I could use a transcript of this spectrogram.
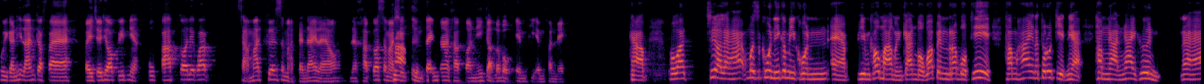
คุยกันที่ร้านกาแฟ ไปเจอที่ออฟฟิศเนี่ยปุ๊บปั๊บก็เรียกว่าสามารถเคลื่อนสมัครกันได้แล้วนะครับ ก็สมาชิกครับตื่นเต้นมากครับ ตอนนี้กับระบบ MPM Connect ครับ เพราะว่าเชื่อแล้วฮะเมื่อสักครู่นี้ก็มีคนแอบพิมพ์เข้ามาเหมือนกันบอกว่าเป็นระบบที่ทำให้นักธุรกิจเนี่ยทำงานง่ายขึ้นนะฮะ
